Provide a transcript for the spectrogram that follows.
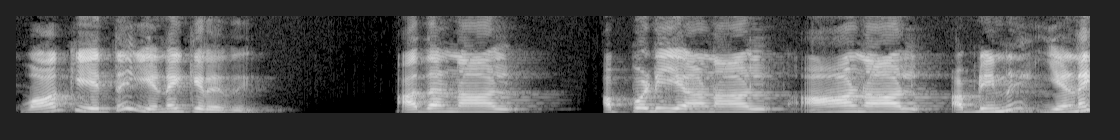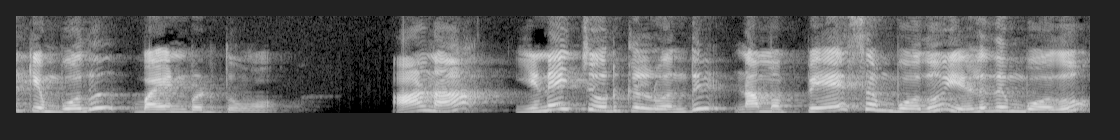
வாக்கியத்தை இணைக்கிறது. அதனால் அப்படியானால் ஆனால் அப்படின்னு இணைக்கும் போது பயன்படுத்துவோம். ஆனால் இணை சொற்கள் வந்து நம்ம பேசும்போதும் எழுதும்போதும்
